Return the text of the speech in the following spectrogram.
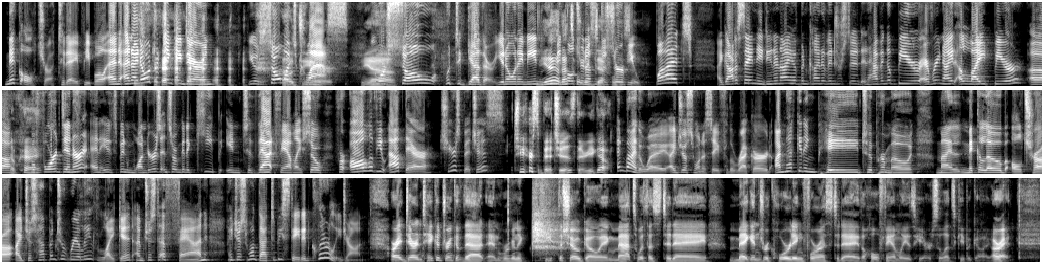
Mich Ultra today, people, and and I know what you're thinking, Darren. You have so oh, much Oh, class. You are so put together. You know what I mean? Yeah, Mick that's Ultra doesn't deserve you, but. I gotta say, Nadine and I have been kind of interested in having a beer every night, a light beer, uh, Okay. before dinner, and it's been wonders. And so I'm gonna keep into that family. So for all of you out there, cheers, bitches. Cheers, bitches. There you go. And by the way, I just want to say for the record, I'm not getting paid to promote my Michelob Ultra. I just happen to really like it. I'm just a fan. I just want that to be stated clearly, John. All right, Darren, take a drink of that, and we're going to keep the show going. Matt's with us today. Megan's recording for us today. The whole family is here, so let's keep it going. All right.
